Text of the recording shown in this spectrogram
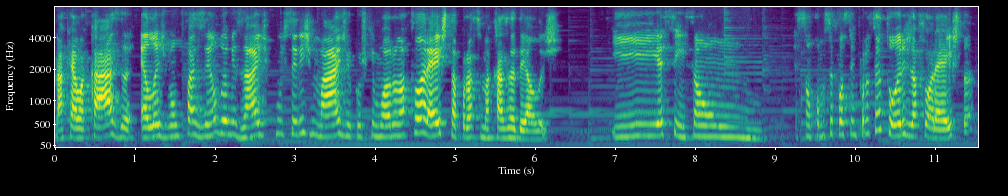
naquela casa, elas vão fazendo amizade com os seres mágicos que moram na floresta próxima à casa delas. E assim, são, são como se fossem protetores da floresta.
